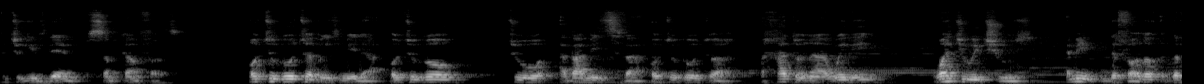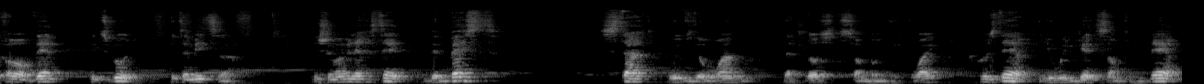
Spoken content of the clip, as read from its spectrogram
and to give them some comfort, or to go to a Brit Milah, or to go to a Bar Mitzvah, or to go to a, Chatona, wedding, what you will choose. I mean, the four, the four of them, it's good. It's a mitzvah. And Shlomo Melech said, the best start with the one that lost somebody. Why? Because there you will get something. There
